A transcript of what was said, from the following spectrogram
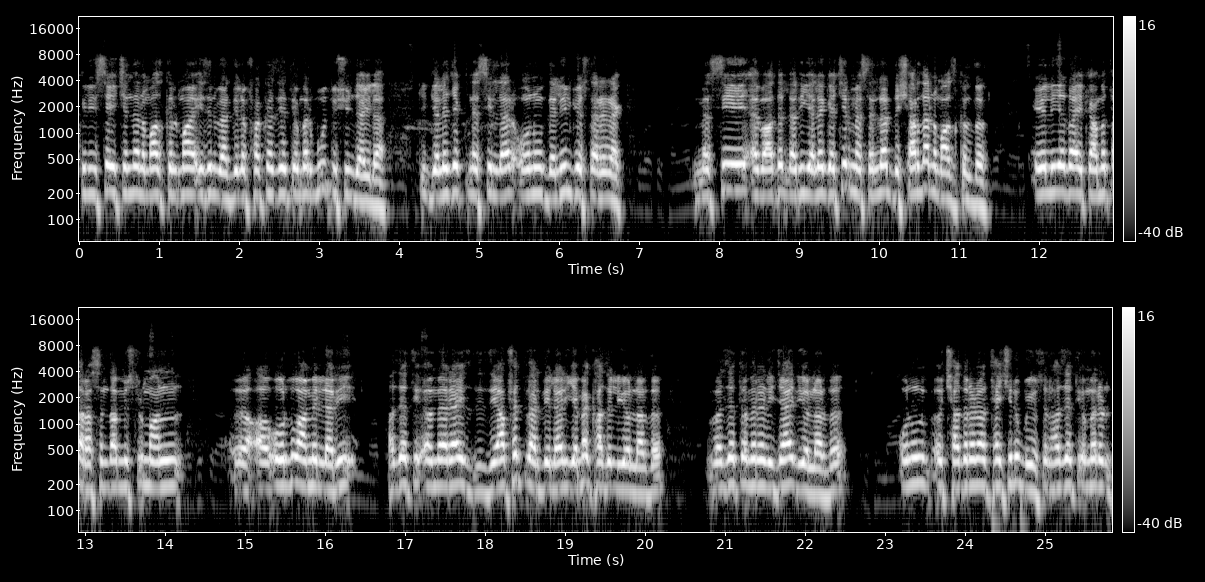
kilise içinde namaz kılmaya izin verdiler. Fakat Hazreti Ömer bu düşünceyle ki gelecek nesiller onu delil göstererek Mesih ibadetleri ele geçirmeseler dışarıda namaz kıldı. Ehli ya da ikamet arasında Müslüman e, ordu amirleri Hazreti Ömer'e ziyafet verdiler. Yemek hazırlıyorlardı. Hazreti Ömer'e rica ediyorlardı. Onun çadırına teşrif buyursun. Hazreti Ömer'in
